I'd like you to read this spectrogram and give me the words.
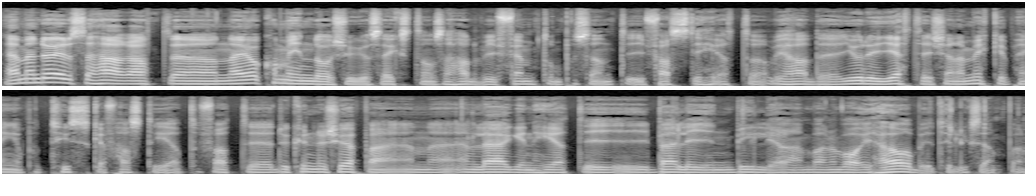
Ja men då är det så här att eh, när jag kom in då 2016 så hade vi 15% i fastigheter. Vi hade, gjorde jätte, tjänade mycket pengar på tyska fastigheter för att eh, du kunde köpa en, en lägenhet i, i Berlin billigare än vad den var i Hörby till exempel.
